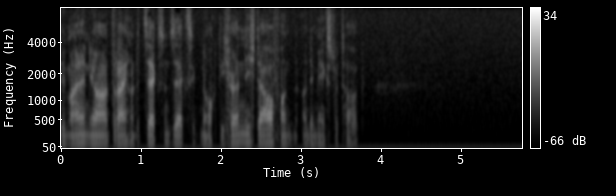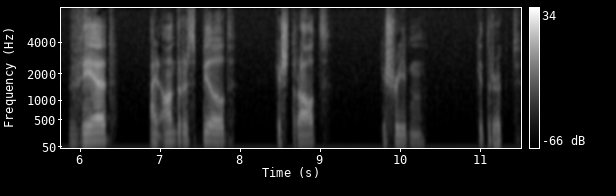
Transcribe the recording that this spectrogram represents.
in einen Jahr 366 noch, die hören nicht auf an, an dem extra Tag. Wird ein anderes Bild gestrahlt, geschrieben, gedrückt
